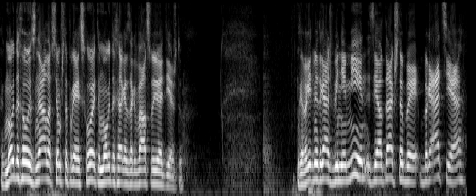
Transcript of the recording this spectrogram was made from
Так Мордыхай узнал о всем, что происходит, и Мордыхай разорвал свою одежду. Говорит Мидраш Бенямин, сделал так, чтобы братья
